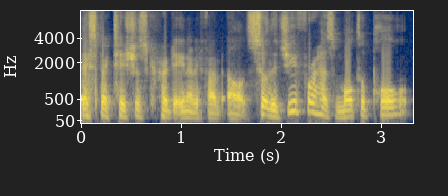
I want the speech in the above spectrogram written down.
Expectations compared to A95L. So the G4 has multiple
